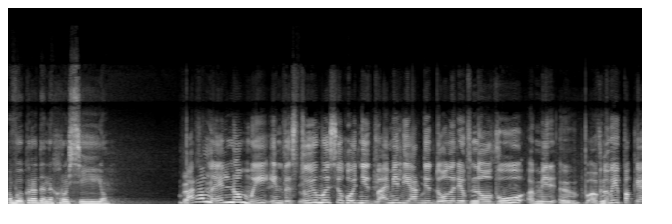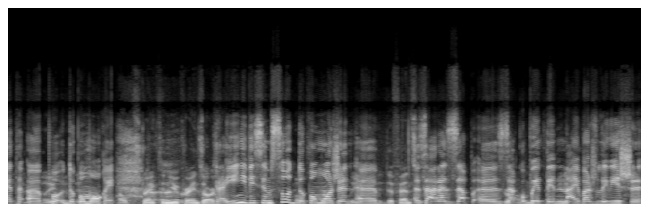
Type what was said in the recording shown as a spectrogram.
викрадених Росією. Паралельно ми інвестуємо сьогодні 2 мільярди доларів в нову е, в новий пакет е, по- допомоги Україні. 800 допоможе е, зараз закупити найважливіше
